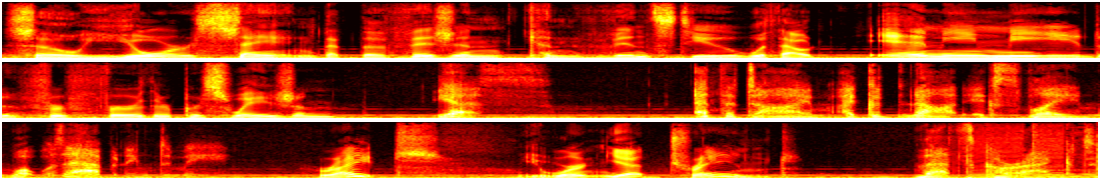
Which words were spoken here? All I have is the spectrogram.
So, you're saying that the vision convinced you without any need for further persuasion? Yes. At the time, I could not explain what was happening to me. Right. You weren't yet trained. That's correct.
